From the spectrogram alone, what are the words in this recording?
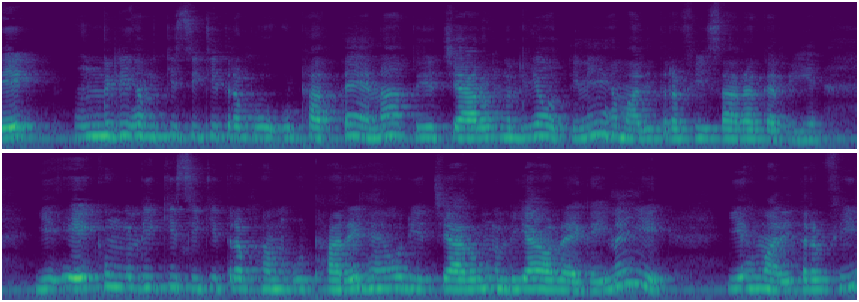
एक उंगली हम किसी की तरफ़ उठाते हैं ना तो ये चार उंगलियाँ होती ना हमारी तरफ़ इशारा कर रही है। ये एक उंगली किसी की तरफ़ हम उठा रहे हैं और ये चार उंगलियाँ रह गई ना ये ये हमारी तरफ़ ही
